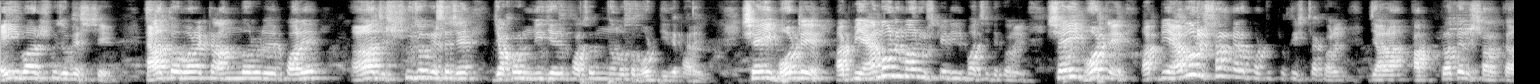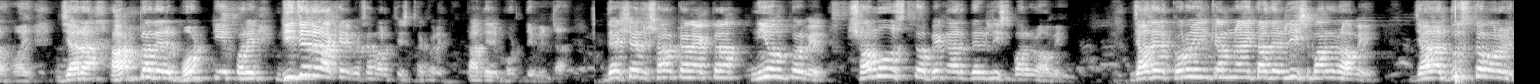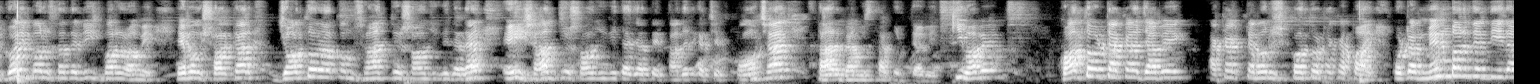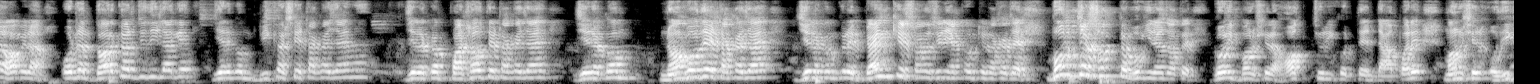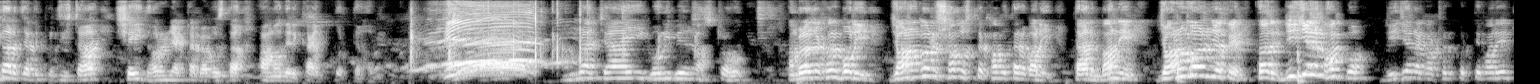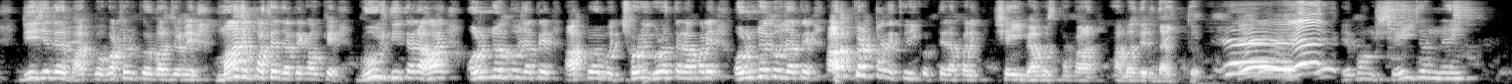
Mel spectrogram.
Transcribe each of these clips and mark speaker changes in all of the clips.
Speaker 1: এইবার সুযোগ এসছে। এত বড় একটা আন্দোলনের পরে আজ সুযোগ এসেছে যখন নিজের পছন্দ মতো ভোট দিতে পারেন। সেই ভোটে আপনি এমন মানুষকে নির্বাচিত করেন, সেই ভোটে আপনি এমন সরকার প্রতিষ্ঠা করেন যারা আপনাদের সরকার হয়, যারা আপনাদের ভোট দিয়ে পরে নিজেদের আখের গোছাবার চেষ্টা করে, তাদের ভোট দেবেন না। দেশের সরকার একটা নিয়ম করবে, সমস্ত বেকারদের লিস্ট বাড়ানো হবে। যাদের কোনো ইনকাম নাই তাদের লিস্ট বাড়ানো হবে। যারা দুস্থ মানুষ, গরিব মানুষ, তাদের বাড়ানো হবে। এবং সরকার যত রকম সাহায্য সহযোগিতা দেয়, এই সাহায্য সহযোগিতা যাতে তাদের কাছে পৌঁছায়, তার ব্যবস্থা করতে হবে। কীভাবে? কত টাকা যাবে, এক একটা মানুষ কত টাকা পায়, ওটা মেম্বারদের দিয়ে দেওয়া হবে না। ওটা দরকার যদি লাগে, যেরকম বিকাশে টাকা যায় না, যেরকম পাঠাওতে টাকা যায়, যেরকম নগদে টাকা যায়, যেরকম করে ব্যাংকে সরাসরি অ্যাকাউন্টে টাকা যায়, বৌদ্ধ সত্যভোগীরা যাতে গরিব মানুষের হক চুরি করতে না পারে, মানুষের অধিকার যাতে প্রতিষ্ঠা হয়, সেই ধরনের একটা ব্যবস্থা আমাদের কায়েম করতে হবে। আমরা চাই গরিবের রাষ্ট্র হোক। আমরা যখন বলি, জনগণ সমস্ত ক্ষমতার বাড়ি, তার মানে জনগণ যাতে তার নিজের ভাগ্য, নিজেরা গঠন করতে পারেন, নিজেদের ভাগ্য গঠন করবার জন্য মাঝ পথে যাতে কাউকে ঘুষ দিতে না হয়, অন্য কেউ যাতে আপনার উপর ছড়ি ঘোরাতে না পারে, অন্য কেউ যাতে আপনার টাকা চুরি করতে না পারে, সেই ব্যবস্থা করা আমাদের দায়িত্ব। এবং সেই জন্যেই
